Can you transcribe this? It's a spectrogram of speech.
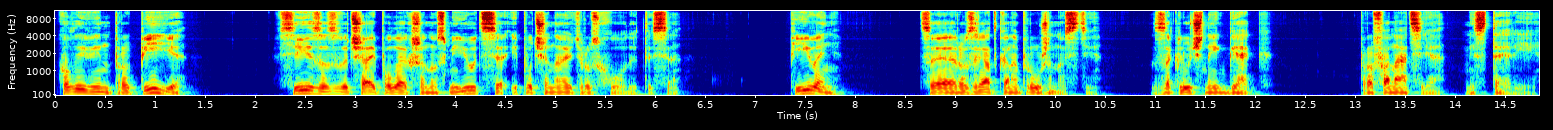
коли він пропіє, всі зазвичай полегшено сміються і починають розходитися. Півень це розрядка напруженості, заключний гек, профанація містерії.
